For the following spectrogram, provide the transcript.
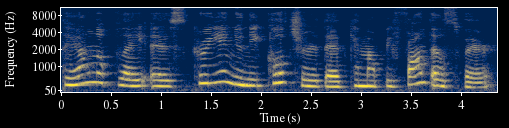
Daehangno play is Korean unique culture that cannot be found elsewhere.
